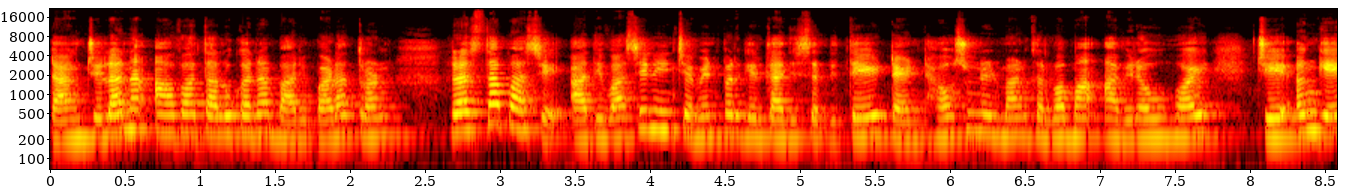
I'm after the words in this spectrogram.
ડાંગ જિલ્લાના આહવા તાલુકાના બારીપાડા ત્રણ રસ્તા પાસે આદિવાસીની જમીન પર ગેરકાયદેસર રીતે ટેન્ટ હાઉસનું નિર્માણ કરવામાં આવી રહ્યું હોય, જે અંગે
